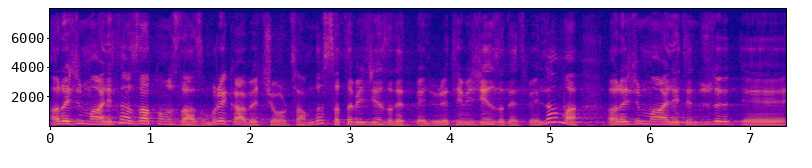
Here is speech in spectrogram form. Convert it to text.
Aracın maliyetini azaltmamız lazım. Bu rekabetçi ortamda satabileceğiniz adet belli, üretebileceğiniz adet belli ama aracın maliyetini düze, e,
